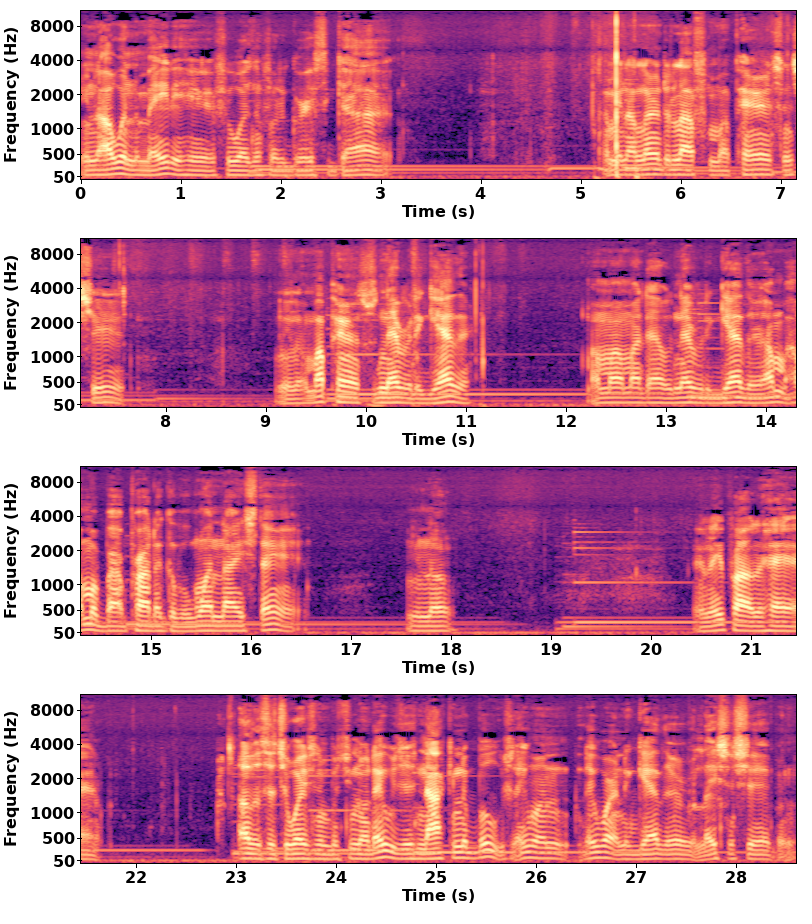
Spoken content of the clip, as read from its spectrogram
You know, I wouldn't have made it here if it wasn't for the grace of God. I mean, I learned a lot from my parents and shit. You know, my parents was never together. My mom, my dad was never together. I'm I'm a byproduct of a one night stand. You know, and they probably had other situations, but you know they were just knocking the boots. They weren't they weren't together, relationship and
